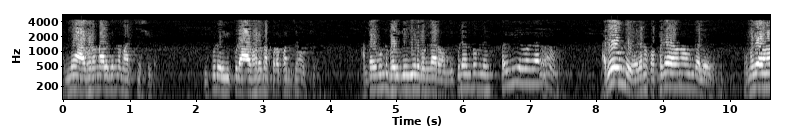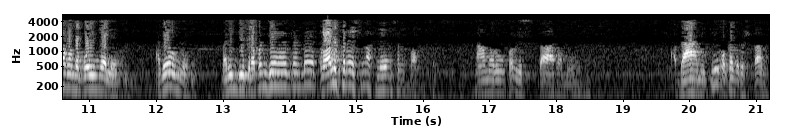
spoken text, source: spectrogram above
అన్ని ఆభరణాల కింద మార్చేసాడు. ఇప్పుడు ఇప్పుడు ఆభరణ ప్రపంచం వచ్చింది. అంతకుముందు పది కేజీల బంగారం ఉంది. ఇప్పుడు ఎంత ఉంది? పది కేజీల బంగారం ఉంది. అదే ఉంది. ఏదైనా కొత్తగా ఏమైనా ఉందా లేదు. ఉన్నదా ఏమైనా కొంత పోయిందా లేదు. అదే ఉంది. మరి ఈ ప్రపంచం ఏమిటంటే proliferation of names and forms నామరూప విస్తారము. దానికి ఒక దృష్టాంతం.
